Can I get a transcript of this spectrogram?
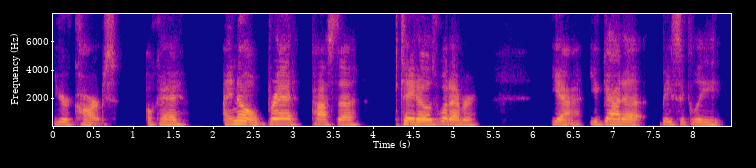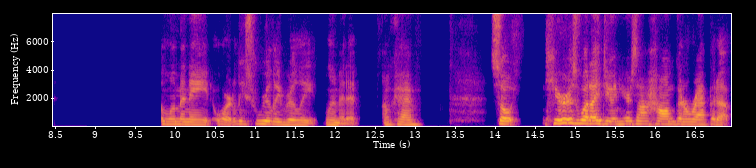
your carbs. Okay. I know bread, pasta, potatoes, whatever. Yeah, you gotta basically eliminate or at least really, really limit it. Okay. So here is what I do, and here's how, I'm going to wrap it up.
